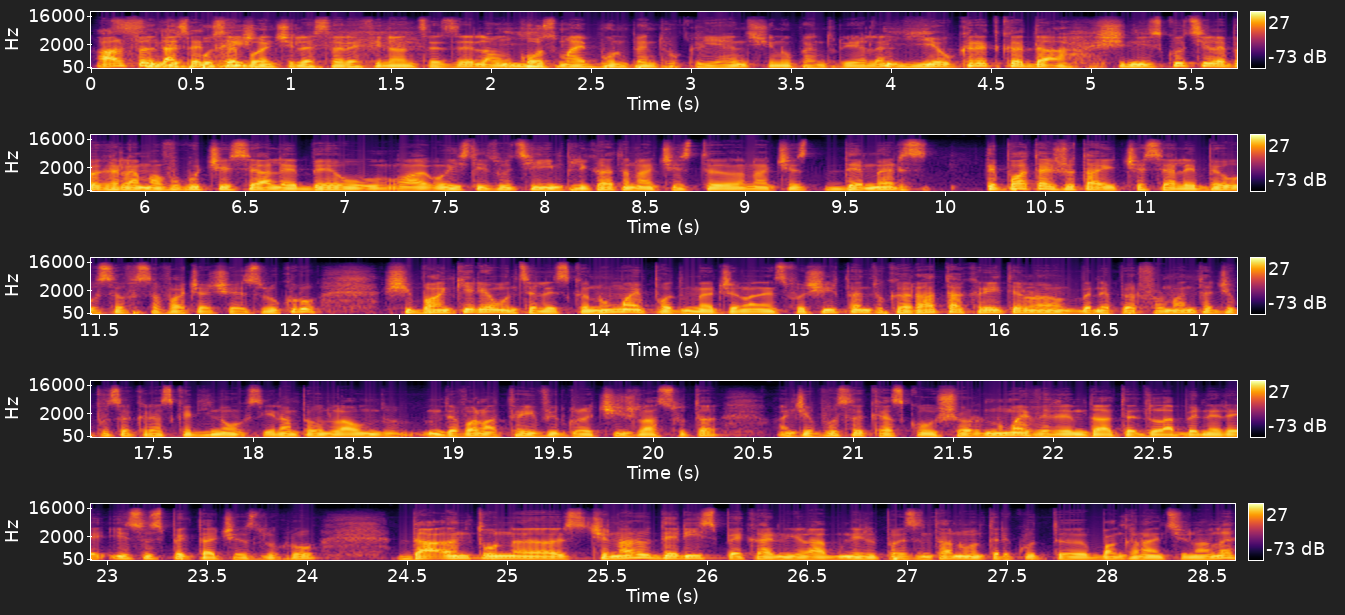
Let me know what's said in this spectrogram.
Altfel, Sunt dacă dispuse treci... băncile să refinanțeze la un cost mai bun pentru client și nu pentru ele? Eu cred că da. Și în discuțiile pe care le-am avut cu CSALB-ul, o instituție implicată în acest, în acest demers, te poate ajuta CSALB-ul să, să faci acest lucru și bancherii au înțeles că nu mai pot merge la nesfârșit pentru că rata creditelor neperformante a început să crească din nou. Eram pe la undeva la 3,5%, a început să crească ușor, nu mai vedem date de la BNR, e suspect acest lucru, dar într-un uh, scenariu de risc pe care ni-l, ni-l prezenta anul trecut uh, Banca Națională,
